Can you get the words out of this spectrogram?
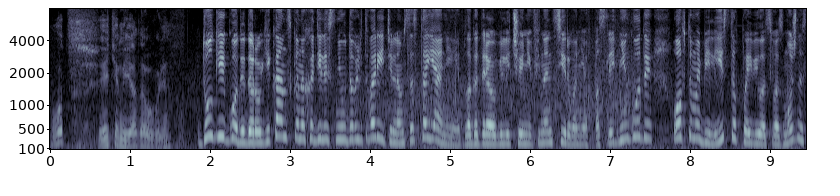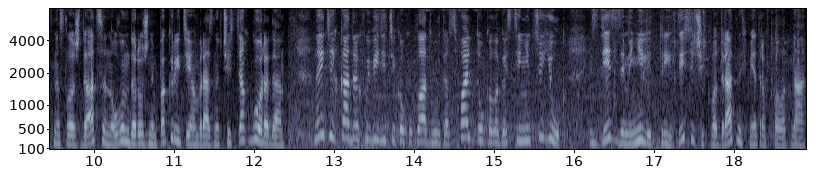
вот этим я доволен. Долгие годы дороги Канска находились в неудовлетворительном состоянии. Благодаря увеличению финансирования в последние годы у автомобилистов появилась возможность наслаждаться новым дорожным покрытием в разных частях города. На этих кадрах вы видите, как укладывают асфальт около гостиницы «Юг». Здесь заменили 3000 квадратных метров полотна.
